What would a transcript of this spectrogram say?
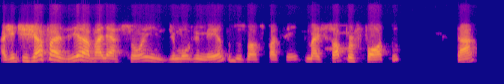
a gente já fazia avaliações de movimento dos nossos pacientes, mas só por foto, tá?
